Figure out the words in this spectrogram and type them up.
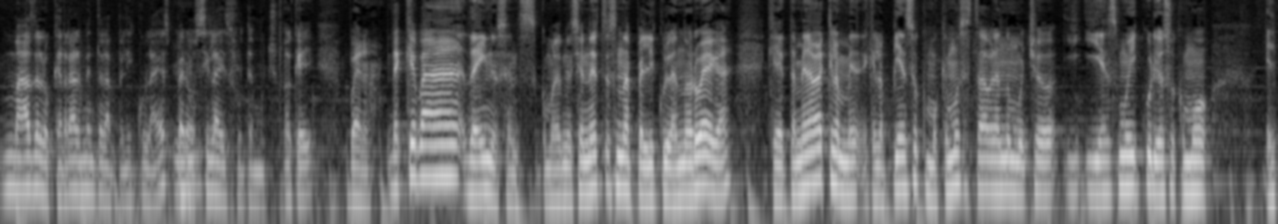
más de lo que realmente la película es, pero sí la disfruté mucho. Ok, bueno, ¿de qué va The Innocents? Como les mencioné, esta es una película noruega que también ahora que lo, que lo pienso, como que hemos estado hablando mucho y, y es muy curioso como el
